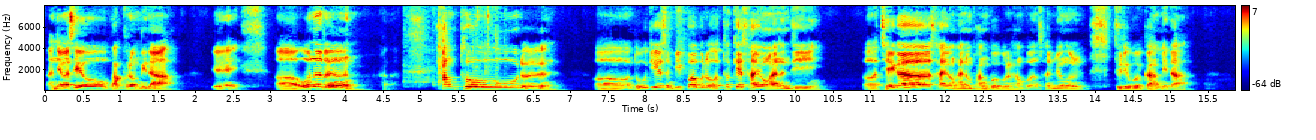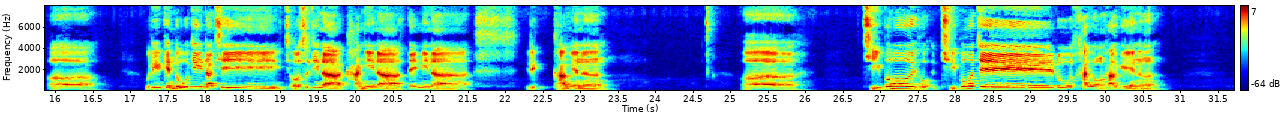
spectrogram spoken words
안녕하세요. 박프로입니다. 예, 어, 오늘은 황토를 어, 노지에서 밑밥을 어떻게 사용하는지 어, 제가 사용하는 방법을 한번 설명을 드려볼까 합니다. 어, 우리 이렇게 노지 낚시 저수지나 강이나 댐이나 이렇게 가면은 어, 집어, 효- 집어제로 사용하기에는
